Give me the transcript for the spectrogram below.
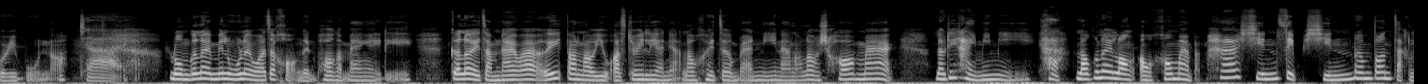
บริบูรณ์เนาะใช่ค่ะ รวมก็เลยไม่รู้เลยว่าจะขอเงินพ่อกับแม่ไงดี ก็เลยจำได้ว่า เอ้ย ตอนเราอยู่ออสเตรเลียเนี่ย เราเคยเจอแบรนด์นี้นะ แล้วเราชอบมาก แล้วที่ไทยไม่มีค่ะ เราก็เลยลองเอาเข้ามาแบบ 5 ชิ้น 10 ชิ้น เริ่มต้นจากเ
